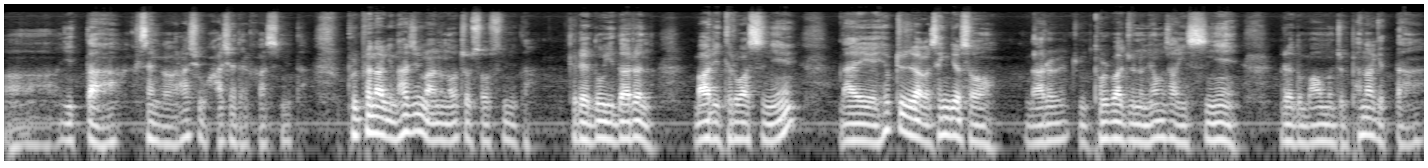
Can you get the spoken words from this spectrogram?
어, 있다 그 생각을 하시고 가셔야 될 것 같습니다. 불편하긴 하지만 어쩔 수 없습니다. 그래도 이달은 말이 들어왔으니 나에게 협조자가 생겨서 나를 좀 돌봐주는 형상이 있으니 그래도 마음은 좀 편하겠다.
